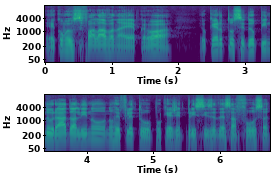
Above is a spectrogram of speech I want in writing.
é como eu falava na época, ó, eu quero o torcedor pendurado ali no, no refletor, porque a gente precisa dessa força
